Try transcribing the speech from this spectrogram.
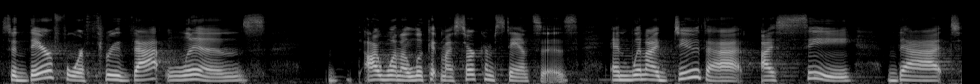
So, therefore, through that lens, I want to look at my circumstances. And when I do that, I see that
